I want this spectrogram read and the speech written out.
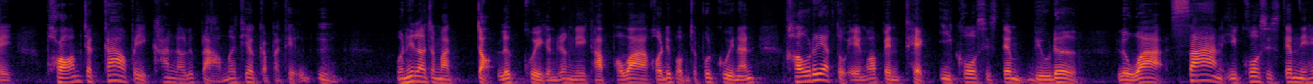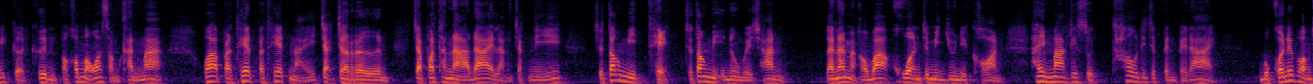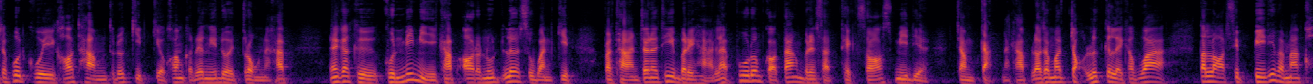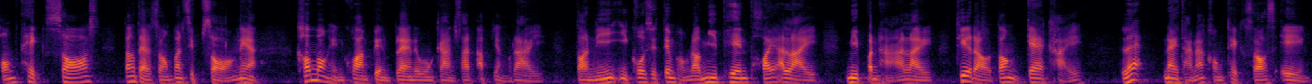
พร้อมจะก้าวไปอีกขั้นแล้วหรือเปล่าเมื่อเทียบกับประเทศอื่น ๆ วันนี้เราจะมาเจาะลึกคุยกันเรื่องนี้ครับ เพราะว่าคนที่ผมจะพูดคุยนั้น เขาเรียกตัวเองว่าเป็น Tech Ecosystem Builder หรือว่าสร้าง Ecosystem นี้ให้เกิดขึ้น เพราะเขามองว่าสำคัญมาก ว่าประเทศประเทศไหนจะเจริญ จะพัฒนาได้หลังจากนี้ จะต้องมี tech จะต้องมี Innovation และนั่นหมายความว่าควรจะมียูนิคอร์นให้มากที่สุดเท่าที่จะเป็นไปได้ บุคคลที่ผมจะพูดคุยเขาทำธุรกิจเกี่ยวข้องกับเรื่องนี้โดยตรงนะครับ นั่นก็คือคุณมิหมีครับอรนุชเลิศสุวรรณกิจ ประธานเจ้าหน้าที่บริหาร และผู้ร่วมก่อตั้งบริษัท Techsauce Media จำกัดนะครับ เราจะมาเจาะลึกกันเลยครับว่า ตลอด 10 ปีที่ผ่านมาของ Techsauce ตั้งแต่ 2012 เนี่ยเขามองเห็นความเปลี่ยนแปลงในวงการสตาร์ทอัพอย่างไร ตอนนี้อีโค y ิสเต็มของเรามี pain point อะไร มีปัญหาอะไรที่เราต้องแก้ไข และในฐานะของ Techsauce เอง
